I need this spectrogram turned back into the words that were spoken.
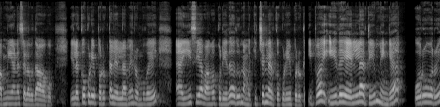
கம்மியான செலவு தான் ஆகும். இதில் இருக்கக்கூடிய பொருட்கள் எல்லாமே ரொம்பவே ஈஸியாக வாங்கக்கூடியது. அதுவும் நம்ம கிச்சனில் இருக்கக்கூடிய பொருட்கள். இப்போ இது எல்லாத்தையும் நீங்கள் ஒரு ஒரு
